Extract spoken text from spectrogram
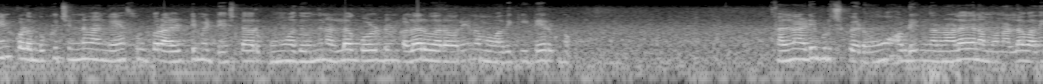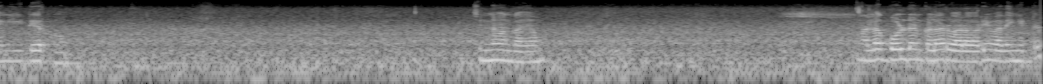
மீன் குழம்புக்கு சின்ன வெங்காயம் சூப்பர் அல்டிமேட் டேஸ்ட்டாக இருக்கும். அது வந்து நல்லா கோல்டன் கலர் வர வரையும் நம்ம வதக்கிட்டே இருக்கணும். நல்லா அடி பிடிச்சி போயிடும். அப்படிங்கிறனால நம்ம நல்லா வதங்கிக்கிட்டே இருக்கணும். சின்ன வெங்காயம். நல்லா கோல்டன் கலர் வர வரையும் வதங்கிட்டு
